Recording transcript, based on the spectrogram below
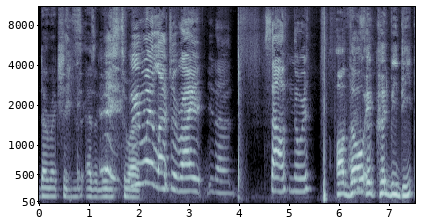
directions as a means to we our? went left to right, you know, south, north. Although it could be deep,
